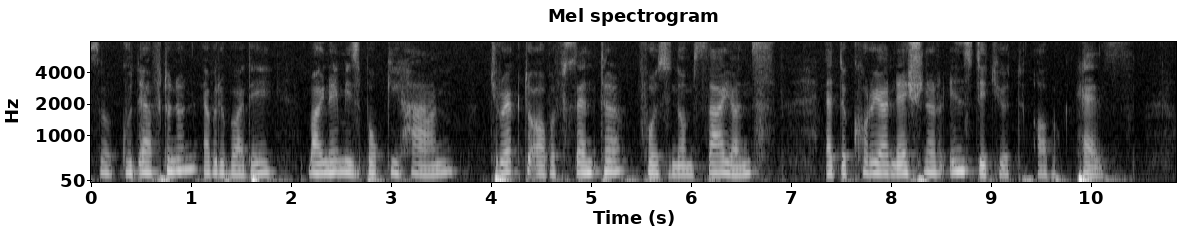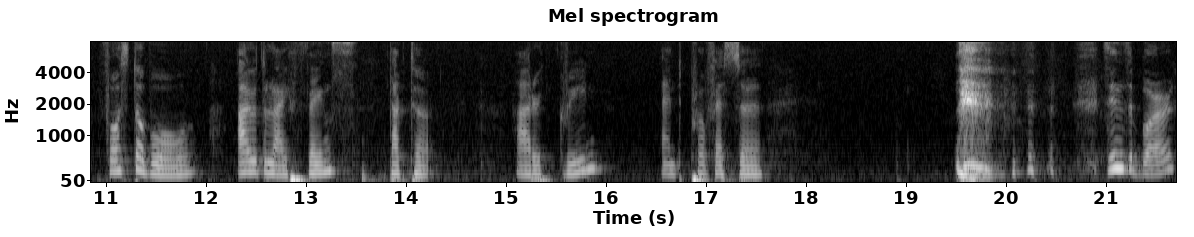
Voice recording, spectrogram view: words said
So good afternoon, everybody. My name is Boki Han, Director of Center for Genome Science at the Korea National Institute of Health. First of all, I would like to thank Dr. Eric Green and Professor Ginsburg,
